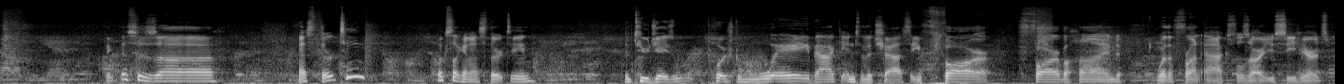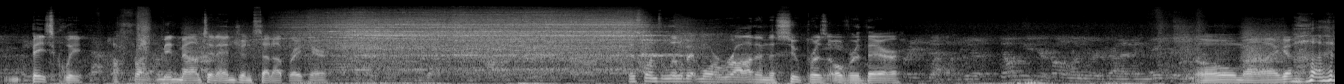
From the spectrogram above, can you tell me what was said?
I think this is uh S13 looks like an S13 the 2Js pushed way back into the chassis far far behind where the front axles are. You see here it's basically a front mid-mounted engine setup right here this one's a little bit more raw than the Supras over there. Oh my god.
